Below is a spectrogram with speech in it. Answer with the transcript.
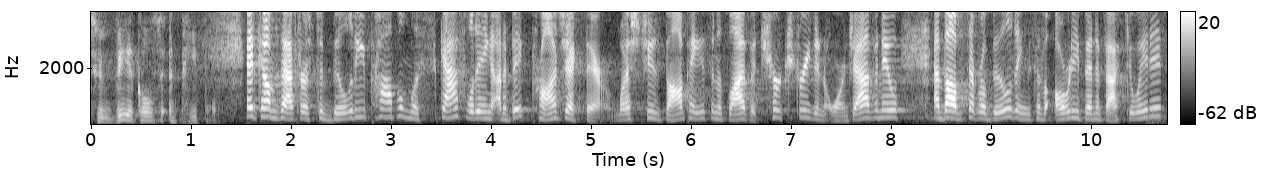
to vehicles and people. It comes after a stability problem with scaffolding on a big project there. WESH 2's Bob Hazen is live at Church Street and Orange Avenue. And Bob, several buildings have already been evacuated.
